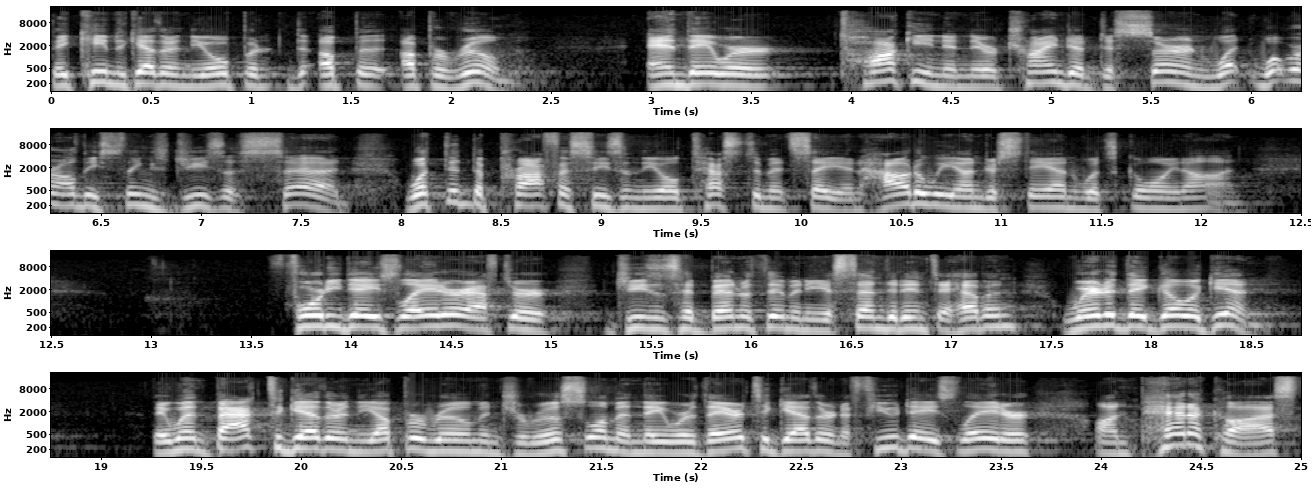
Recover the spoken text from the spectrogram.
They came together in the open, the upper, upper room and they were talking and they're trying to discern what, what were all these things Jesus said? What did the prophecies in the Old Testament say? And how do we understand what's going on? 40 days later, after Jesus had been with them and he ascended into heaven, where did they go again? They went back together in the upper room in Jerusalem, and they were there together. And a few days later, on Pentecost,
